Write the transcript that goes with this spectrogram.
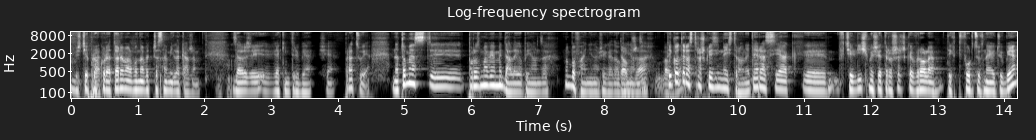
Bycie, Tak. prokuratorem albo nawet czasami lekarzem. Zależy w jakim trybie się pracuje. Natomiast y, porozmawiamy dalej o pieniądzach, no bo fajnie nam się gada o Dobrze, pieniądzach. dobrze. Tylko teraz troszkę z innej strony. Teraz jak y, wcieliliśmy się troszeczkę w rolę tych twórców na YouTubie,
